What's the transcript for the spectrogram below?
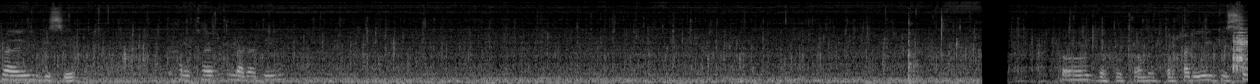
প্রায় দিছে। হালকা একটু লাগা দিই। তো দেখো আমার তরকারি হয়ে গেছে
